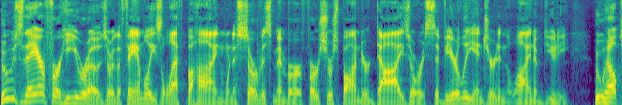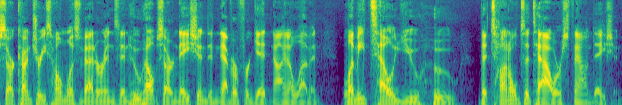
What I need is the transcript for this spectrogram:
Who's there for heroes or the families left behind when a service member or first responder dies or is severely injured in the line of duty? Who helps our country's homeless veterans and who helps our nation to never forget 9 11? Let me tell you who the Tunnel to Towers Foundation.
